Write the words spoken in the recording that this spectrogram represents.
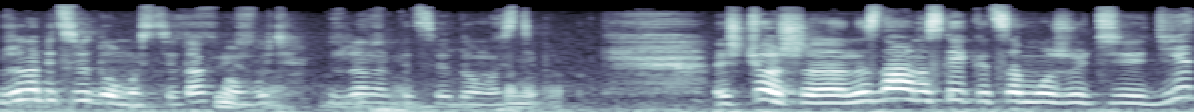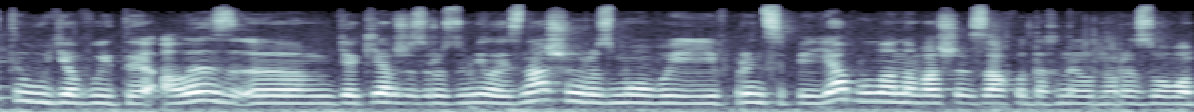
Вже на підсвідомості, так, Звісно, мабуть? Вже на підсвідомості. саме так. Що ж, е, не знаю наскільки це можуть діти уявити, але е, як я вже зрозуміла із нашої розмови, і в принципі я була на ваших заходах неодноразово.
